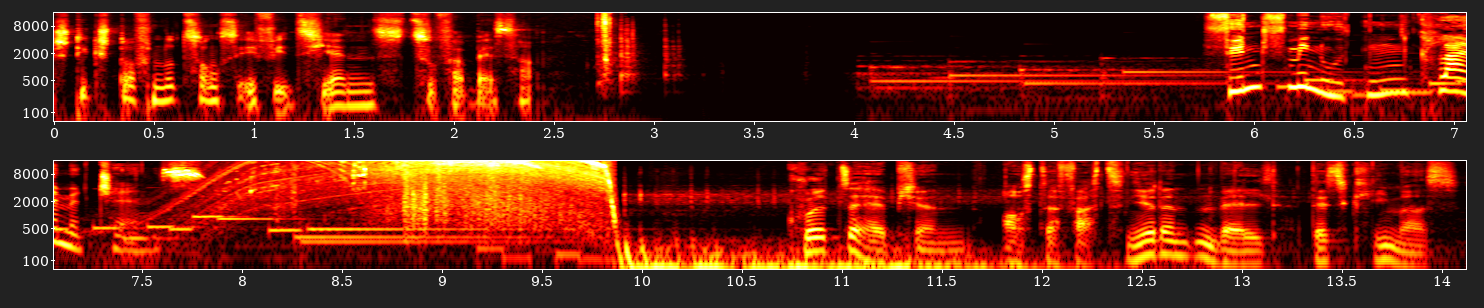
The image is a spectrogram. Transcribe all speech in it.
Stickstoffnutzungseffizienz zu verbessern. Fünf Minuten Climate Chance. Kurze Häppchen aus der faszinierenden Welt des Klimas.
